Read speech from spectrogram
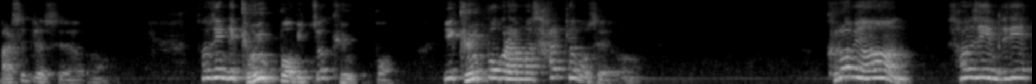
말씀드렸어요. 선생님들 교육법 있죠? 교육법. 이 교육법을 한번 살펴보세요. 그러면 선생님들이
